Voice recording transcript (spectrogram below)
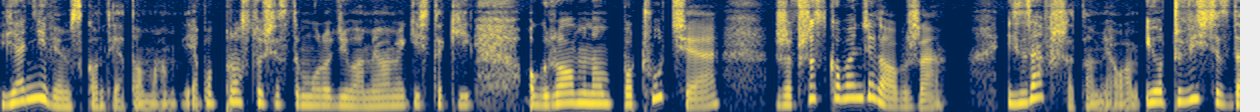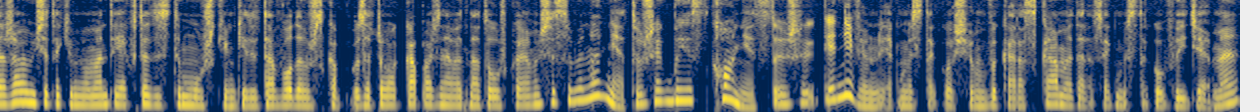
Ja nie wiem skąd ja to mam. Ja po prostu się z tym urodziłam. Ja mam jakieś takie ogromne poczucie, że wszystko będzie dobrze. I zawsze to miałam. I oczywiście zdarzały mi się takie momenty, jak wtedy z tym łóżkiem, kiedy ta woda już zaczęła kapać nawet na to łóżko. Ja myślę sobie, no nie, to już jakby jest koniec. To już, ja nie wiem, jak my z tego się wykaraskamy, teraz jak my z tego wyjdziemy.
